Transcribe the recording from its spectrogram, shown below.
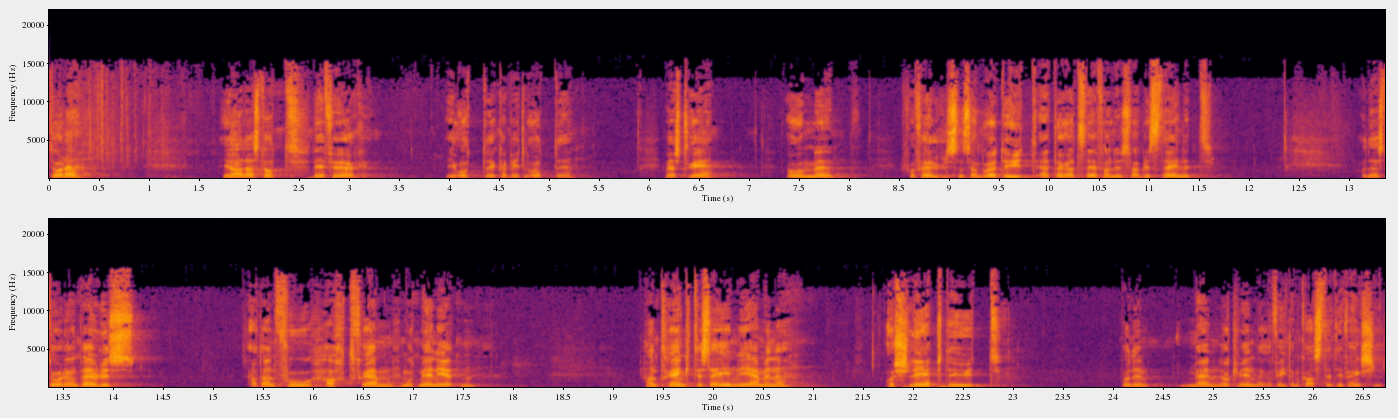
står det. Ja, det har stått det før, i 8, kapittel 8, vers 3, om eh, forfølgelsen som brøt ut etter at Stefanus var blitt steinet. Og Der står det om Paulus at han for hardt frem mot menigheten. Han trengte seg inn i hjemmene og slepte ut både menn og kvinner og fikk dem kastet i fengsel.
